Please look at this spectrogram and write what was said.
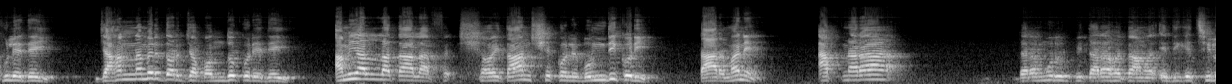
খুলে দেই, জাহান্নামের দরজা বন্ধ করে দেই। আমি আল্লাহ তালা শয়তান শেকলে বন্দি করি। তার মানে আপনারা যারা মুরব্বী, তারা হয়তো আমার এদিকে ছিল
